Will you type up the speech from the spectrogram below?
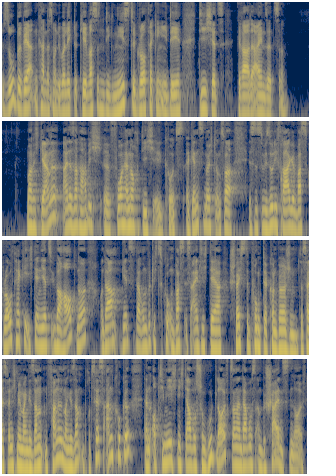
so bewerten kann, dass man überlegt, okay, was ist denn die nächste Growth Hacking Idee, die ich jetzt gerade einsetze? Mache ich gerne. Eine Sache habe ich äh, vorher noch, die ich äh, kurz ergänzen möchte. Und zwar ist es sowieso die Frage, was growth hacke ich denn jetzt überhaupt? Ne? Und da geht es darum, wirklich zu gucken, was ist eigentlich der schwächste Punkt der Conversion. Das heißt, wenn ich mir meinen gesamten Funnel, meinen gesamten Prozess angucke, dann optimiere ich nicht da, wo es schon gut läuft, sondern da, wo es am bescheidensten läuft.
